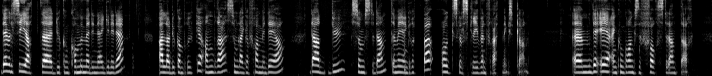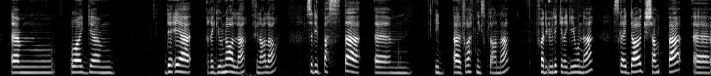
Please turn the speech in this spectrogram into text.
Det vil si at eh, du kan komme med din egen idé, eller du kan bruke andre som legger fram ideer, der du som student er med i en gruppe og skal skrive en forretningsplan. Um, det er en konkurranse for studenter. Um, og um, det er regionale finaler. Så de beste i, uh, forretningsplanene fra de ulike regionene skal i dag kjempe eh,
